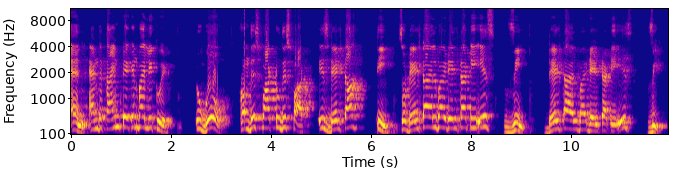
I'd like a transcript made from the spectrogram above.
L and the time taken by liquid to go from this part to this part is delta T. So delta L by delta T is V delta L by delta T is V,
